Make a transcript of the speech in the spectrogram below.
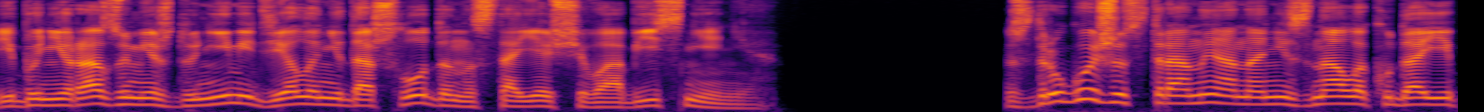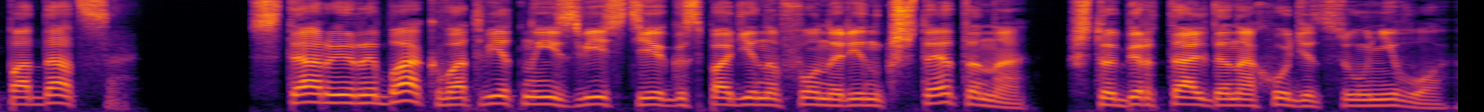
ибо ни разу между ними дело не дошло до настоящего объяснения. С другой же стороны, она не знала, куда ей податься. Старый рыбак в ответ на известие господина фона Рингштеттена, что Бертальда находится у него,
